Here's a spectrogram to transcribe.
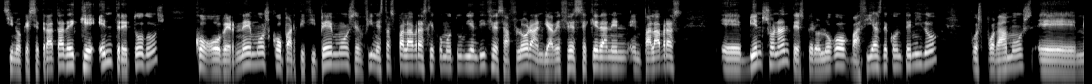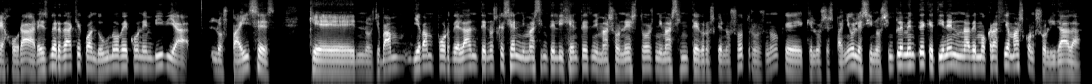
sino que se trata de que entre todos cogobernemos, coparticipemos, en fin, estas palabras que como tú bien dices afloran y a veces se quedan en, en palabras eh, bien sonantes, pero luego vacías de contenido, pues podamos eh, mejorar. Es verdad que cuando uno ve con envidia los países que nos llevan, llevan por delante, no es que sean ni más inteligentes, ni más honestos, ni más íntegros que nosotros, ¿no? que, que, los españoles, sino simplemente que tienen una democracia más consolidada.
